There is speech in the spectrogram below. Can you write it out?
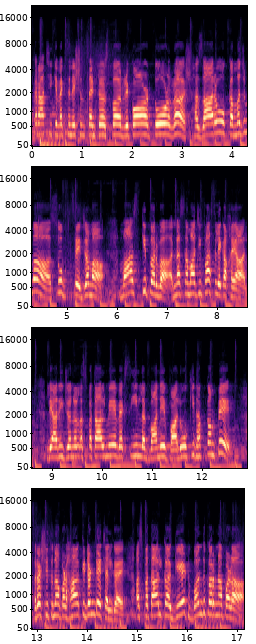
कराची के वैक्सीनेशन सेंटर्स पर रिकॉर्ड तोड़ रश हज़ारों का मजमा सुबह से जमा। मास्क की परवाह, न समाजी फासले का ख्याल। लियारी जनरल अस्पताल में वैक्सीन लगवाने वालों की धक्कम पेल। रश इतना बढ़ा कि डंडे चल गए। अस्पताल का गेट बंद करना पड़ा।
